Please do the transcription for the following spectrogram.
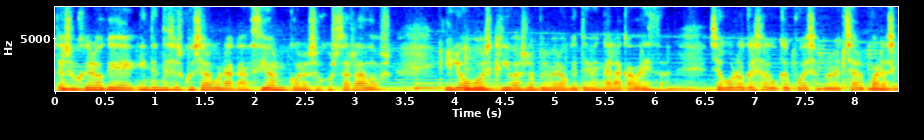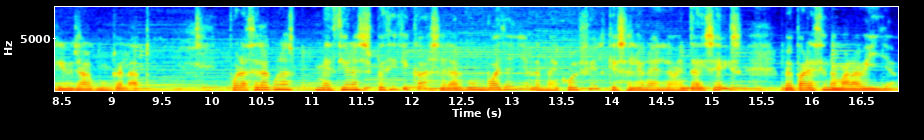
te sugiero que intentes escuchar alguna canción con los ojos cerrados y luego escribas lo primero que te venga a la cabeza. Seguro que es algo que puedes aprovechar para escribir algún relato. Por hacer algunas menciones específicas, el álbum Voyager de Michael Field, que salió en el 96, me parece una maravilla.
